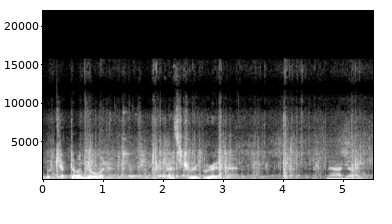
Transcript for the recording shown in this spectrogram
but kept on going. That's true grit. Now I got like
